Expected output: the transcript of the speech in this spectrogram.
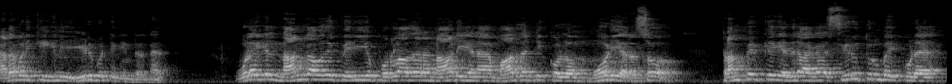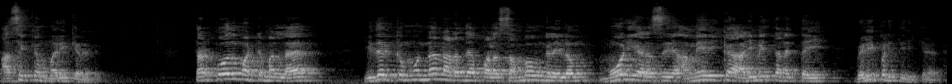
நடவடிக்கைகளில் ஈடுபட்டுகின்றனர். உலகில் நான்காவது பெரிய பொருளாதார நாடு என மார்தட்டிக் கொள்ளும் மோடி அரசோ ட்ரம்பிற்கு எதிராக சிறு துரும்பை கூட அசைக்க மறுக்கிறது. தற்போது மட்டுமல்ல இதற்கு முன்னர் நடந்த பல சம்பவங்களிலும் மோடி அரசு அமெரிக்க அடிமைத்தனத்தை வெளிப்படுத்தியிருக்கிறது.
